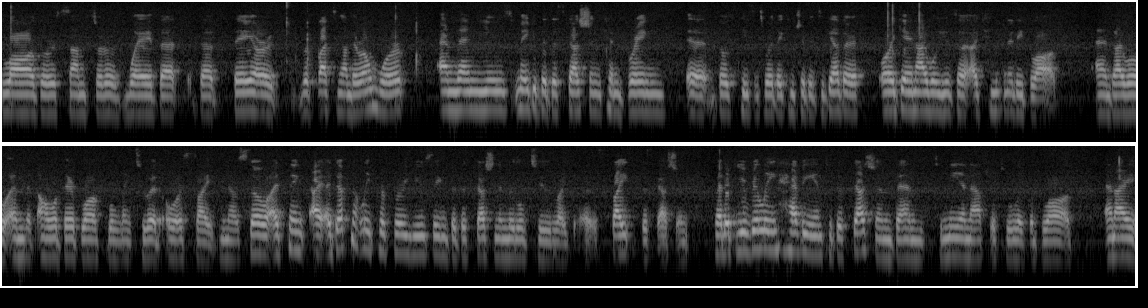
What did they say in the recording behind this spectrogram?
blog or some sort of way that, that they are reflecting on their own work and then use maybe the discussion can bring uh, those pieces where they contribute together or again i will use a, a, community blog and i will and all of their blogs will link to it or a site you know so i think I, I definitely prefer using the discussion in Moodle to like a site discussion but if you're really heavy into discussion then to me a natural tool is a blog and i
